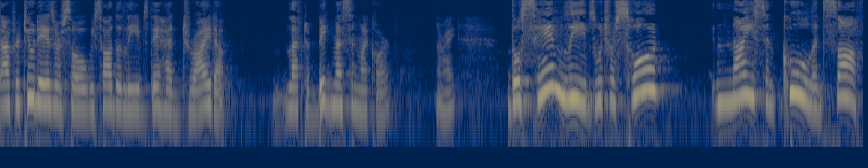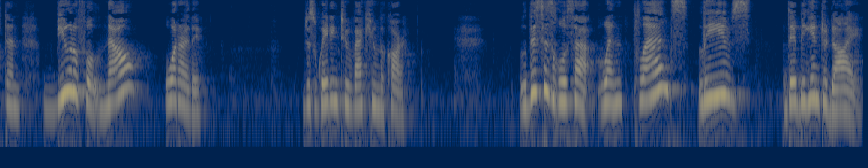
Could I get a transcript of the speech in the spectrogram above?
So after two days or so, we saw the leaves. They had dried up, left a big mess in my car. Alright? Those same leaves, which were so nice and cool and soft and beautiful, now, what are they? Just waiting to vacuum the car. This is ghusa. When plants, leaves, they begin to die.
